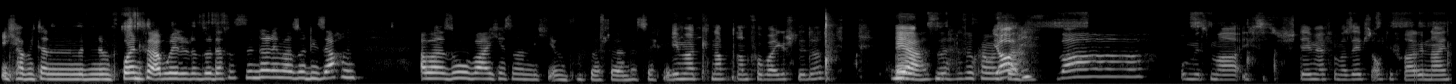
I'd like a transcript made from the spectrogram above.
ich habe mich dann mit einem Freund verabredet und so. Das sind dann immer so die Sachen. Aber so war ich jetzt noch nicht im Fußballstadion tatsächlich. Immer knapp dran vorbeigeschlittert. Ja, äh, so, so, kann man ja, sagen. Ja, ich war um jetzt mal, ich stelle mir einfach mal selbst auch die Frage, nein,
